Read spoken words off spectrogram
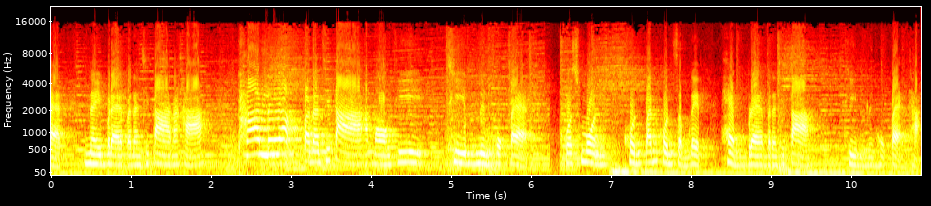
168 ในแบรนด์ปนัญชิตานะคะ ถ้าเลือกปนัญชิตามองที่ทีม 168โคชมนคนปั้นคนสำเร็จแห่งแบรนด์ปนัญชิตาทีม 168 ค่ะ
